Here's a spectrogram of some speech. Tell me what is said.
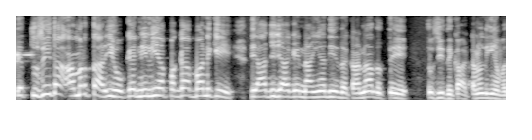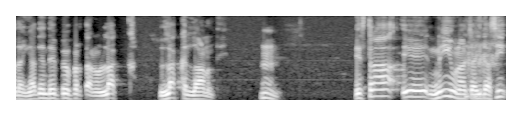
ਤੇ ਤੁਸੀਂ ਤਾਂ ਅੰਮ੍ਰਿਤਧਾਰੀ ਹੋ ਕੇ ਨੀਲੀਆਂ ਪੱਗਾਂ ਬੰਨ ਕੇ ਤੇ ਅੱਜ ਜਾ ਕੇ ਨਾਈਆਂ ਦੀਆਂ ਦੁਕਾਨਾਂ ਦੇ ਉੱਤੇ ਤੁਸੀਂ ਦਿਘਾਟਣ ਲੀਆਂ ਵਧਾਈਆਂ ਦਿੰਦੇ ਪਏ ਫਿਰ ਤੁਹਾਨੂੰ ਲੱਖ ਲੱਖ ਲਾਣ ਤੇ ਹੂੰ। ਇਸ ਤਰ੍ਹਾਂ ਇਹ ਨਹੀਂ ਹੋਣਾ ਚਾਹੀਦਾ ਸੀ।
